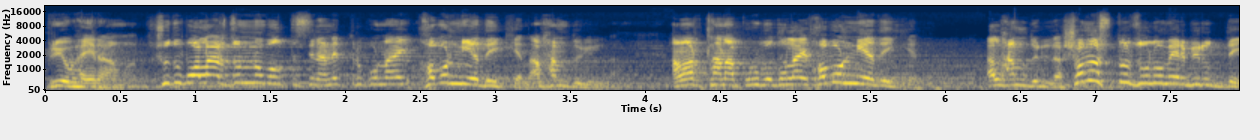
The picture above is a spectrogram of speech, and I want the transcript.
প্রিয় ভাইরা আমার, শুধু বলার জন্য বলতেছি না, নেত্রকোনায় খবর নিয়ে দেখেন, আলহামদুলিল্লাহ। আমার থানা পূর্বধলায় খবর নিয়ে দেখেন, আলহামদুলিল্লাহ। সমস্ত জুলুমের বিরুদ্ধে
